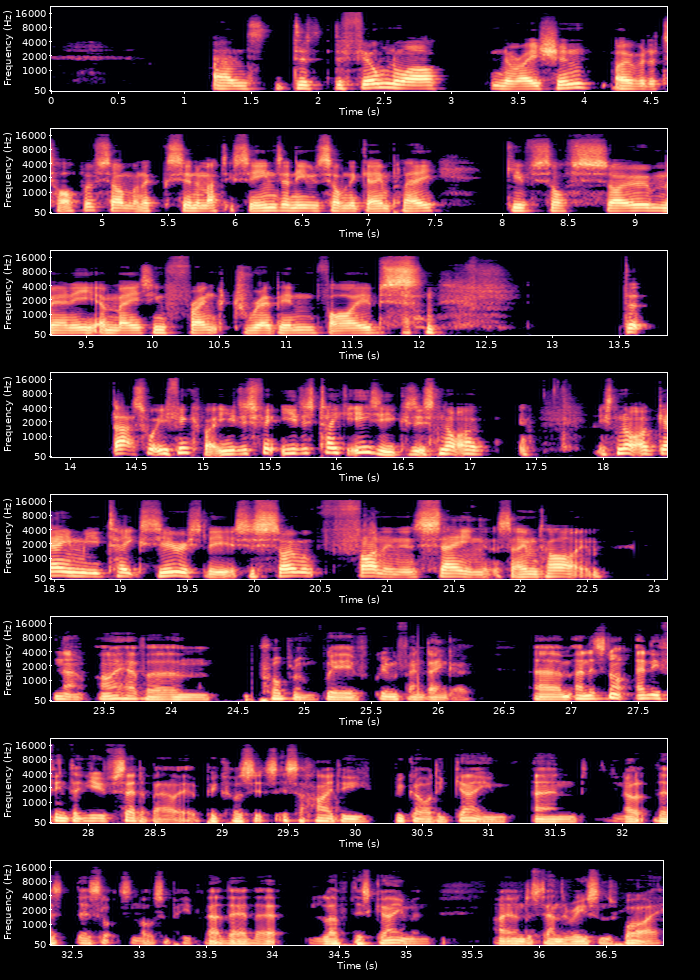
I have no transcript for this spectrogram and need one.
and the the film noir narration over the top of some of the cinematic scenes and even some of the gameplay gives off so many amazing Frank Drebin vibes that that's what you think about. You just think you just take it easy because it's not a it's not a game you take seriously. It's just so fun and insane at the same time. Now, I have a um, problem with Grim Fandango. Um, and it's not anything that you've said about it because it's it's a highly regarded game, and you know there's there's lots and lots of people out there that love this game, and I understand the reasons why.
